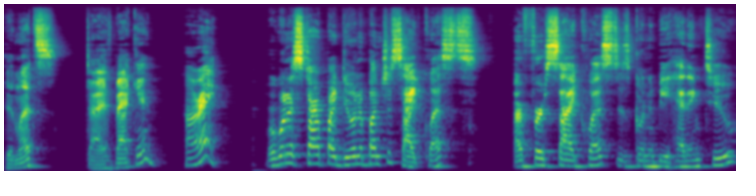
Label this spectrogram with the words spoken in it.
Then let's dive back in. All right. We're going to start by doing a bunch of side quests. Our first side quest is going to be heading to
